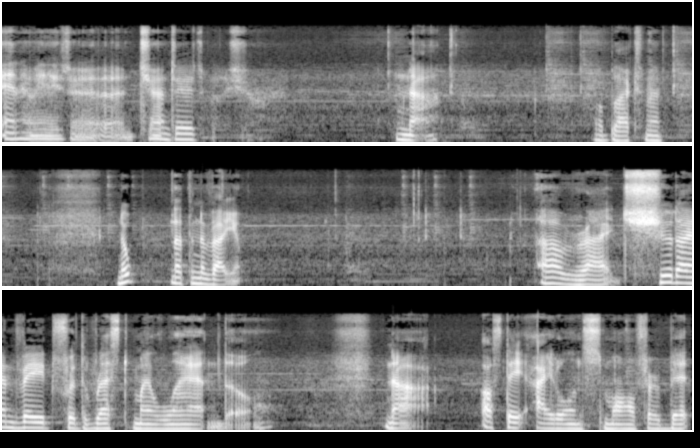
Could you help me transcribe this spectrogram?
enemies are enchanted. Nah. Or blacksmith. Nope. Nothing of value. Alright. Should I invade for the rest of my land though? Nah, I'll stay idle and small for a bit.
